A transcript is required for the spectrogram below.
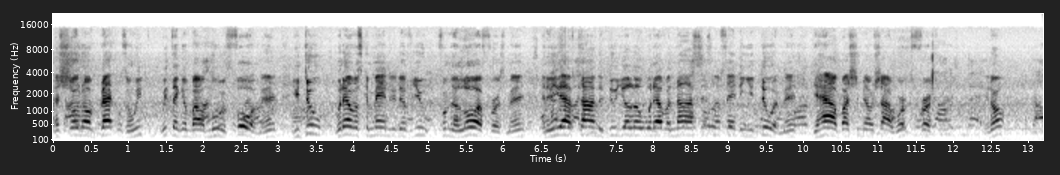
That's showing off backwards. And we we thinking about moving forward, man. You do whatever's commanded of you from the Lord first, man. And if you have time to do your little whatever nonsense, you know what I'm saying, then you do it, man. You have Bashim Shai work first, man. You know? Yeah,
